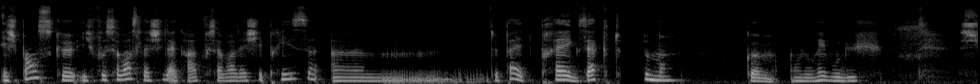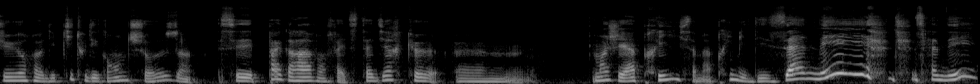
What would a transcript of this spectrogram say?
et, je pense qu'il faut savoir se lâcher la grappe, faut savoir lâcher prise, euh, de pas être prêt exactement comme on l'aurait voulu sur des petites ou des grandes choses. C'est pas grave en fait. C'est-à-dire que moi j'ai appris, ça m'a pris mais des années, des années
